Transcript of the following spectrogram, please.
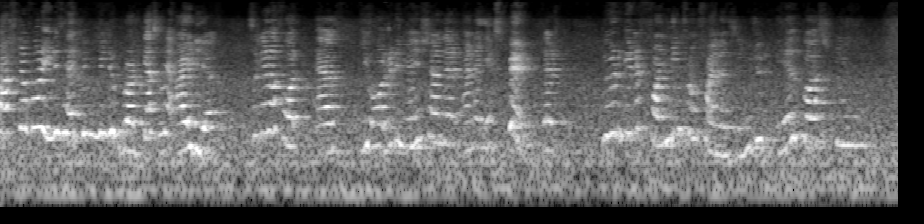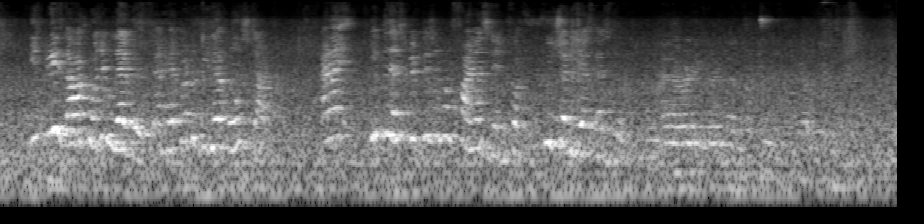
first of all, it is helping me to broadcast my ideas. Second of all, as you already mentioned that, and I expect that we will get a funding from Finance Den, which will help us to increase our project levels and help us to build our own startup. And I keep this expectation from Finance Den for future years as well. I have a different answer. I have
